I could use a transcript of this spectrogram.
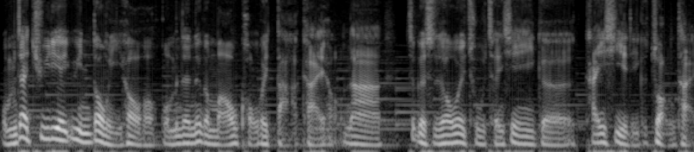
我们在剧烈运动以后，哈，我们的那个毛孔会打开，哈，那这个时候会出呈现一个开泄的一个状态。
